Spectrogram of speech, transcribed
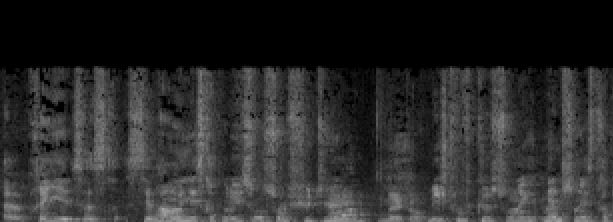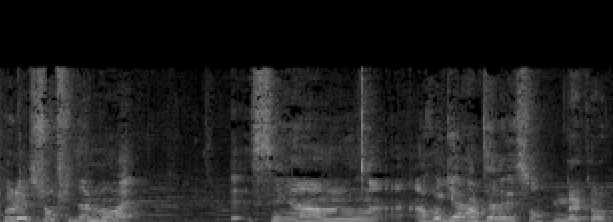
après, ça sera- c'est vraiment une extrapolation sur le futur. Mhm, D'accord. Mais je trouve que son, même son extrapolation, finalement, c'est un, un regard intéressant. D'accord.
